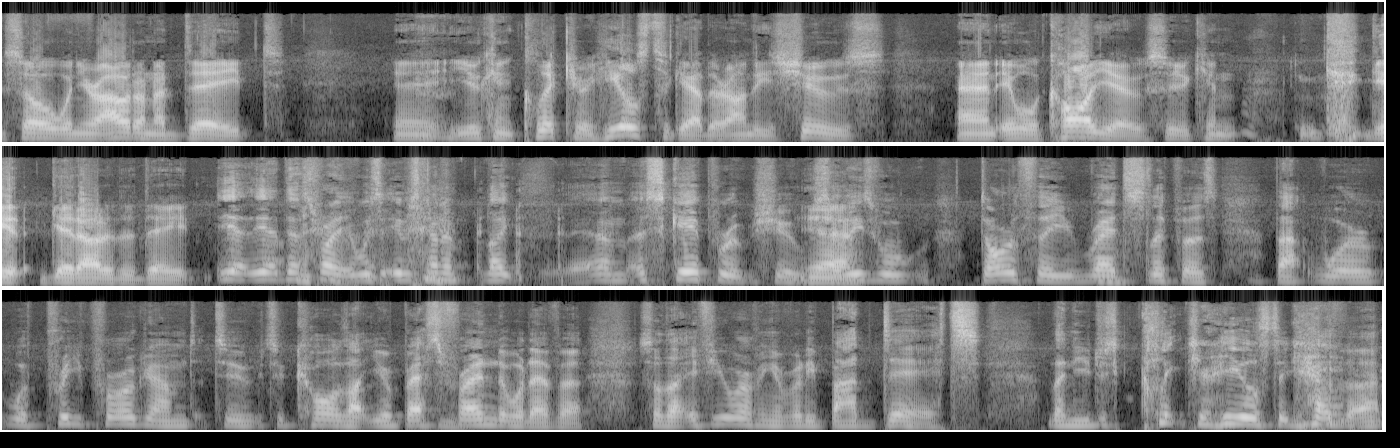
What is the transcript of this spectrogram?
So when you're out on a date, uh, you can click your heels together on these shoes, and it will call you, so you can get get out of the date. Yeah, yeah, that's right. It was it was kind of like um, escape route shoes. Yeah. So these were Dorothy red slippers that were, were pre-programmed to, to call that your best friend or whatever. So that if you were having a really bad date, then you just clicked your heels together,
